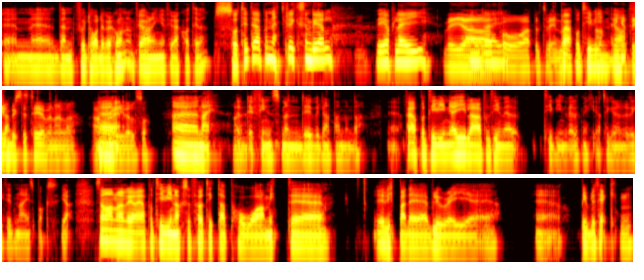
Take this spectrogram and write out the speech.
En, eh, den full HD-versionen, för jag har ingen 4K-TV. Så tittar jag på Netflix en del, via Play, Via Andrej. på Apple TV? på Apple TV. Ja, ja, inget inbyggt i tvn eller Android eller så? Eh, nej, Nej. det finns men det vill jag inte använda. Eh, för Apple TV, jag gillar Apple TV, TV väldigt mycket. Jag tycker den är riktigt nice box. Ja. Sen använder jag Apple TV också för att titta på mitt eh, rippade Blu-ray-bibliotek. Mm.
